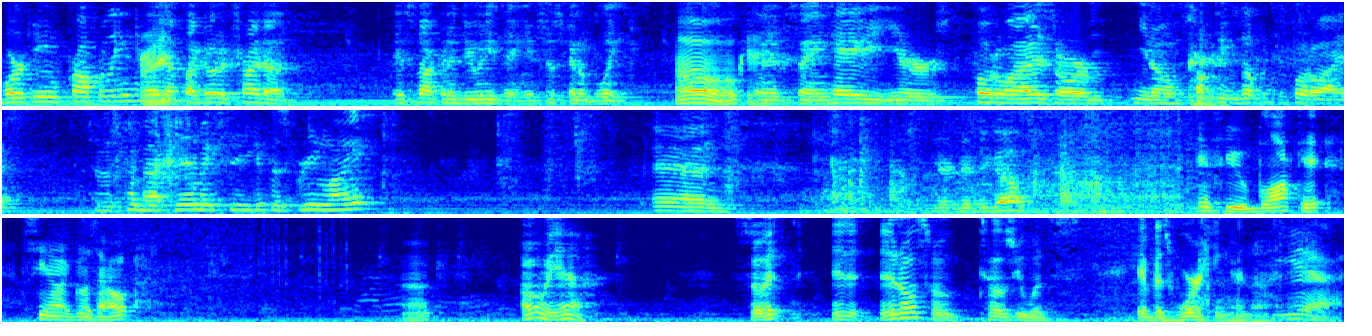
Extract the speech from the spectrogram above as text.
working properly. Right. And if I go to try to, it's not gonna do anything. It's just gonna blink, Oh, okay. and it's saying, hey, your photo eyes, or you know, something's up with your photo eyes. So just come back here, make sure you get this green light, and you're good to go. If you block it, see how it goes out. Okay. Oh, yeah. So it it it also tells you what's if it's working or not. Yeah.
